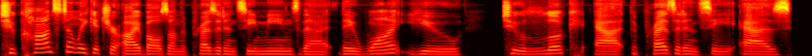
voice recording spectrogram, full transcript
to constantly get your eyeballs on the presidency means that they want you to look at the presidency as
